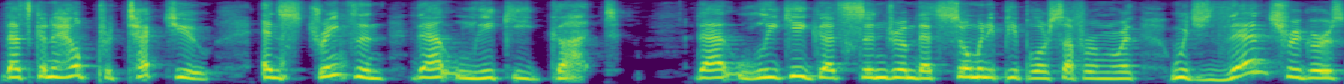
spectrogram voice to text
that's going to help protect you and strengthen that leaky gut. That leaky gut syndrome that so many people are suffering with, which then triggers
